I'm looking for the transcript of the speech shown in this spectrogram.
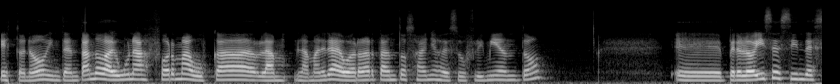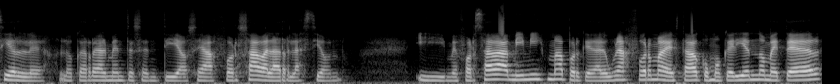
esto, ¿no? Intentando de alguna forma buscar la, la manera de borrar tantos años de sufrimiento. Eh, pero lo hice sin decirle lo que realmente sentía, o sea, forzaba la relación y me forzaba a mí misma porque de alguna forma estaba como queriendo meter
